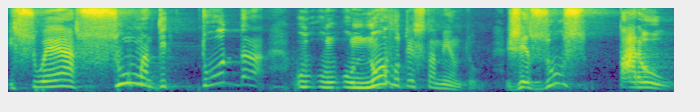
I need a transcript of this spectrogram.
Isso é a suma de toda o, o, o Novo Testamento. Jesus parou.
